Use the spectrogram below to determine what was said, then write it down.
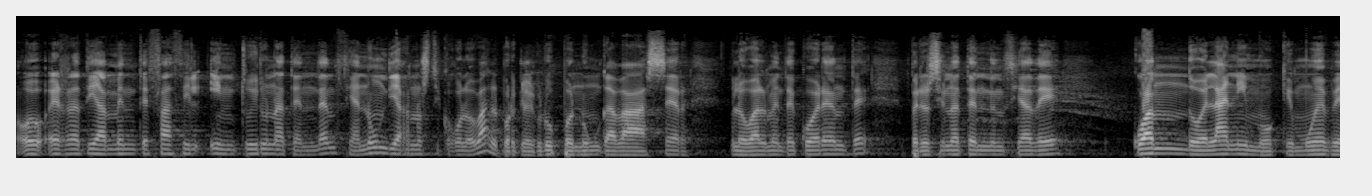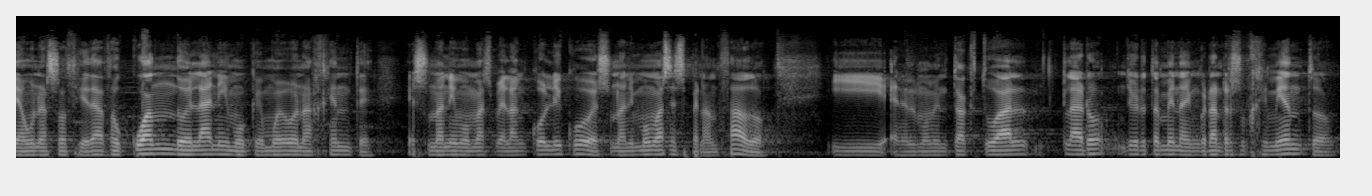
o es relativamente fácil intuir una tendencia, no un diagnóstico global, porque el grupo nunca va a ser globalmente coherente, pero sí una tendencia de cuando el ánimo que mueve a una sociedad o cuando el ánimo que mueve a una gente es un ánimo más melancólico o es un ánimo más esperanzado. Y en el momento actual, claro, yo creo que también hay un gran resurgimiento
